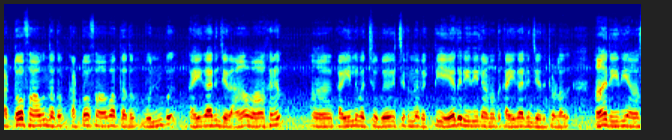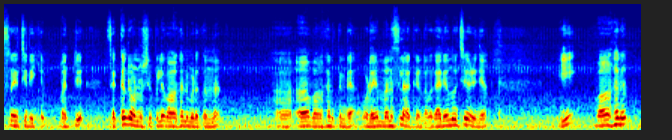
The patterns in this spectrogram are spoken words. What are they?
cut off ആവുന്നതും കട്ട് ഓഫ് ആവാത്തതും മുൻപ് കൈകാര്യം ചെയ്ത ആ വാഹനം കയ്യിൽ വെച്ച് ഉപയോഗിച്ചിരുന്ന വ്യക്തി ഏത് രീതിയിലാണ് അത് കൈകാര്യം ചെയ്തിട്ടുള്ളത് ആ രീതിയെ ആശ്രയിച്ചിരിക്കും. മറ്റ് സെക്കൻഡ് ഓണർഷിപ്പിൽ വാഹനം എടുക്കുന്ന ആ, വാഹനത്തിന്റെ ഉടയം മനസ്സിലാക്കേണ്ടത്. കാര്യമെന്ന് വെച്ച് കഴിഞ്ഞാൽ ഈ വാഹനം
